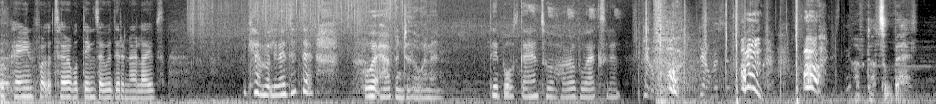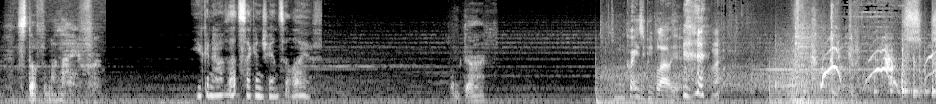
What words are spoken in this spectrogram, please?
We're paying for the terrible things that we did in our lives. I can't believe I did that. What happened to the women? They both got into a horrible accident. I've done some bad stuff in my life. You can have that second chance at life. I'm done. Too many crazy people out here.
